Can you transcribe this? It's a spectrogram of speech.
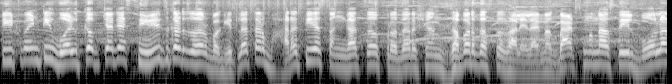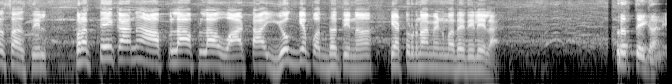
टी ट्वेंटी वर्ल्ड कपच्या ज्या सिरीजकडे जर बघितलं तर भारतीय संघाचं प्रदर्शन जबरदस्त झालेलं आहे. मग बॅट्समन असतील बॉलर्स असतील प्रत्येकानं आपला आपला वाटा योग्य पद्धतीनं या टुर्नामेंटमध्ये दिलेला आहे. प्रत्येकाने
